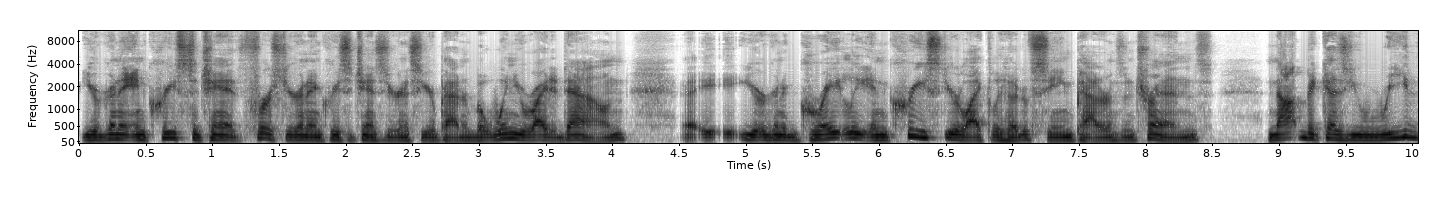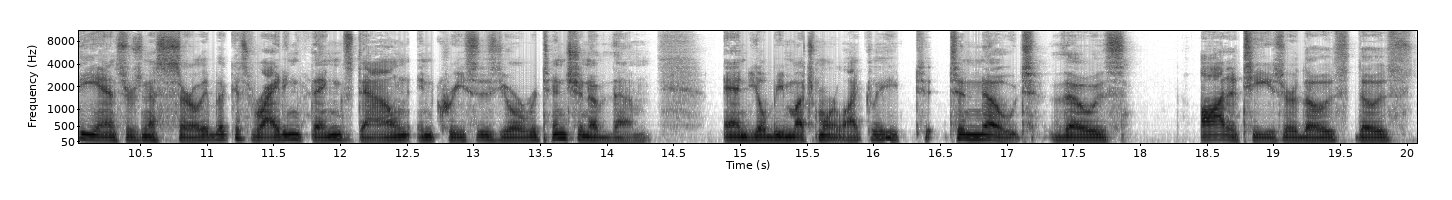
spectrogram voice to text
you're going to increase the chance. First, you're going to increase the chances you're going to see your pattern. But when you write it down, uh, you're going to greatly increase your likelihood of seeing patterns and trends. Not because you read the answers necessarily, because writing things down increases your retention of them and you'll be much more likely to, to note those oddities or those, those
